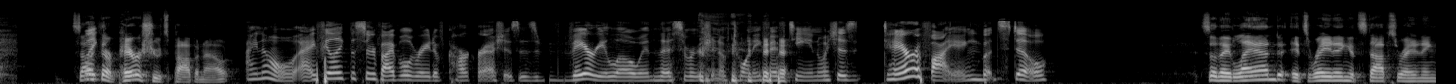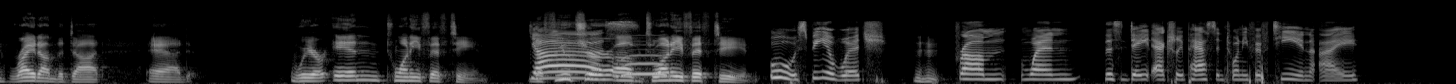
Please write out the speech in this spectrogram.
It's not like, Like- there are parachutes popping out. I know. I feel like the survival rate of car crashes is very low in this version of 2015, which is terrifying, but still. So they land, it's raining, it stops raining right on the dot, and we're in 2015. The future Yes. of 2015. Ooh, speaking of which, mm-hmm. from when this date actually passed in 2015, I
